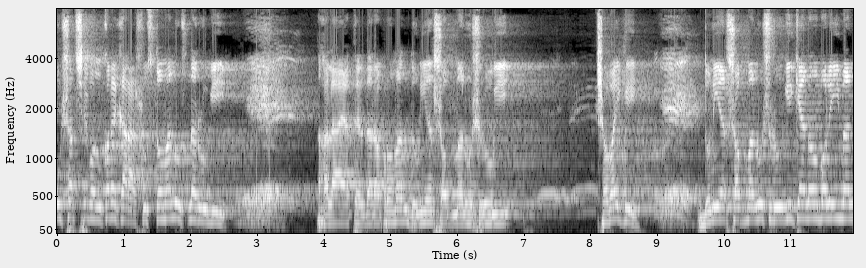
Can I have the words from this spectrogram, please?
ঔষধ সেবন করে কারা? সুস্থ মানুষ না রুগী? তাহলে আয়াতের দ্বারা প্রমাণ, দুনিয়ার সব মানুষ রুগী। সবাই কি? দুনিয়ার সব মানুষ রুগী কেন বলে ইমান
